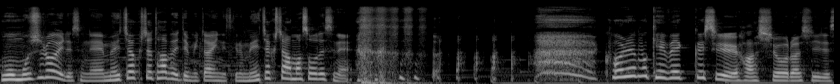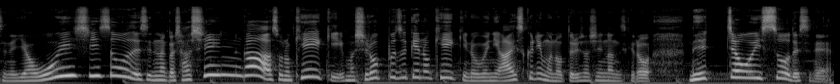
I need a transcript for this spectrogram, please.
もう面白いですね。めちゃくちゃ食べてみたいんですけどめちゃくちゃ甘そうですね。これもケベック州発祥らしいですね。いや美味しそうですね。なんか写真がそのケーキ、まあ、シロップ漬けのケーキの上にアイスクリーム乗ってる写真なんですけどめっちゃ美味しそうですね。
